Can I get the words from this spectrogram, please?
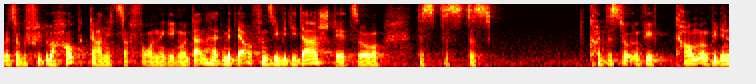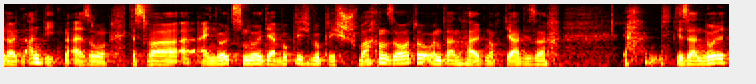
so gefühlt überhaupt gar nichts nach vorne ging. Und dann halt mit der Offensive, die da steht, so, das, das, das konntest du irgendwie kaum irgendwie den Leuten anbieten. Also das war ein 0 zu 0 der wirklich, wirklich schwachen Sorte und dann halt noch, ja, dieser ja, dieser Null,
